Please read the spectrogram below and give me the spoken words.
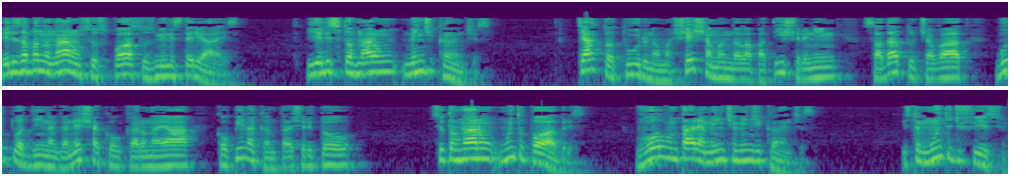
Eles abandonaram seus postos ministeriais. E eles se tornaram mendicantes. Kyatva Turnama Sheshamandalapati Shrenin Sadatu Chavat Bhutwadina Ganeshako Karunaya Kaupina Kanta Shritou se tornaram muito pobres, voluntariamente mendicantes. Isto é muito difícil.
